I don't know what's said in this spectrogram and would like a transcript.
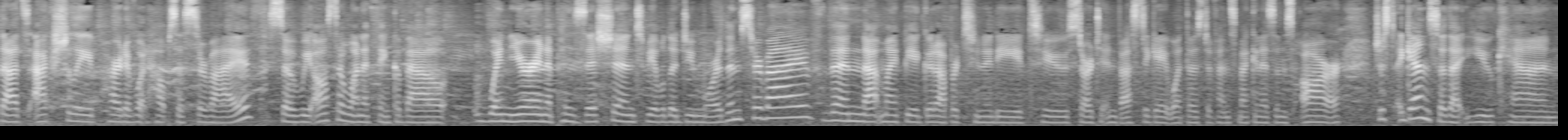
That's actually part of what helps us survive. So we also want to think about when you're in a position to be able to do more than survive, then that might be a good opportunity to start to investigate what those defense mechanisms are. Just again, so that you can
